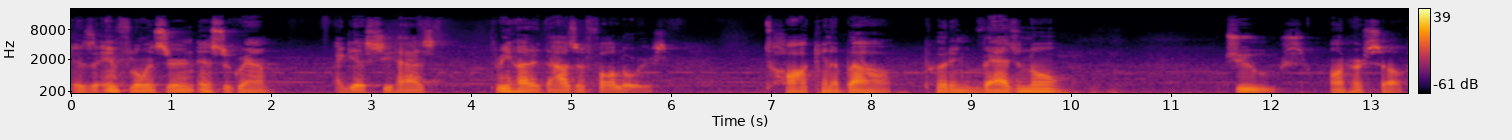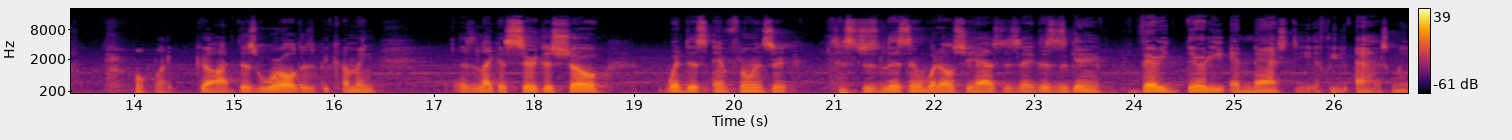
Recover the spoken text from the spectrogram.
is an influencer on Instagram. I guess she has 300,000 followers talking about putting vaginal juice on herself. Oh my god, this world is becoming is like a circus show with this influencer. Let's just listen what else she has to say. This is getting very dirty and nasty if you ask me.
